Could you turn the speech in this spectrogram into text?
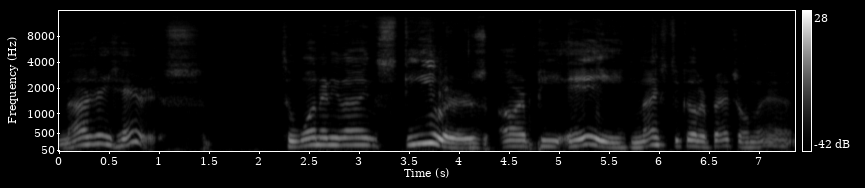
Najee Harris to 189 Steelers RPA. Nice two color patch on that.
